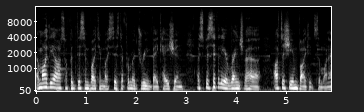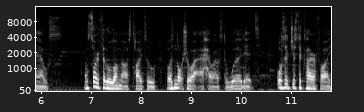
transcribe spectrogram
Am I the arsehole for disinviting my sister from a dream vacation I specifically arranged for her after she invited someone else? I'm sorry for the long ass title, but I was not sure how else to word it. Also, just to clarify,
